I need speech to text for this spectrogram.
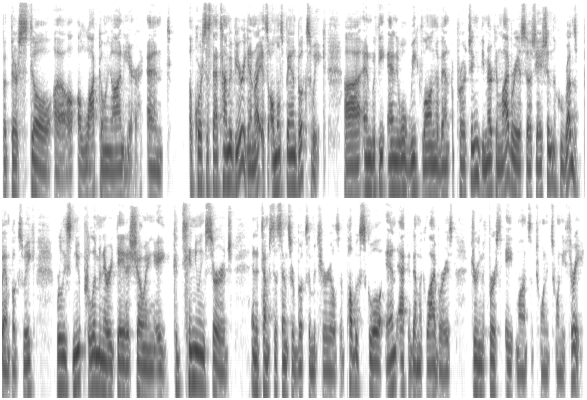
but there's still uh, a, a lot going on here. And of course, it's that time of year again, right? It's almost Banned Books Week. Uh, and with the annual week long event approaching, the American Library Association, who runs Banned Books Week, released new preliminary data showing a continuing surge in attempts to censor books and materials in public school and academic libraries during the first eight months of 2023.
